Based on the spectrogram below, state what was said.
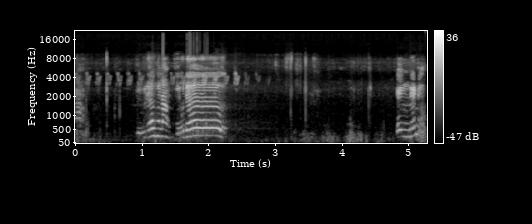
จิ๋วเด้อพี่น้องจิ๋วเด้อเก่งเด้อนี่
